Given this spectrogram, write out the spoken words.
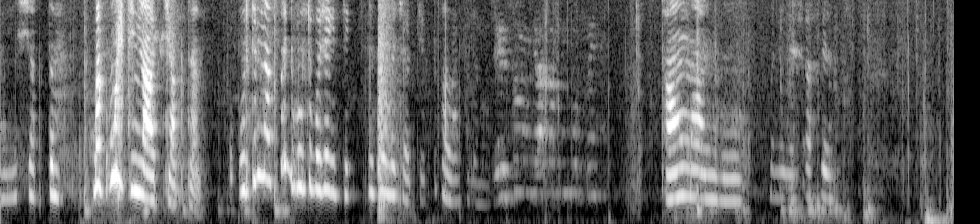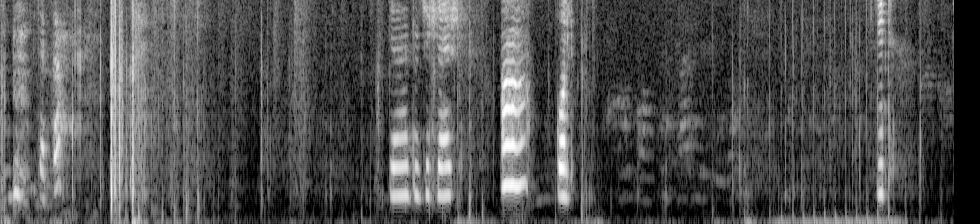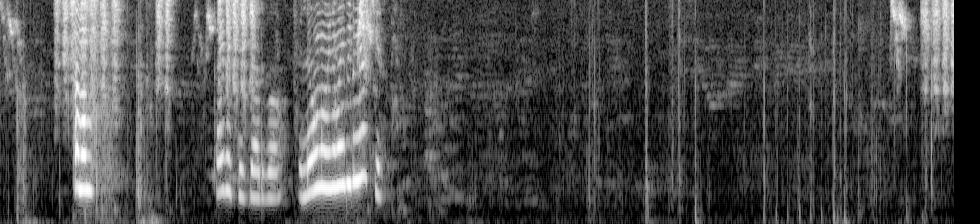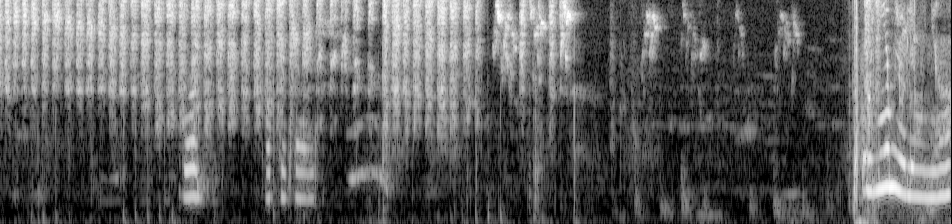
Yanlış yaptım. Bak ultini atacaktın. Ultimle atsaydım ulti boşa gidecek. Ulti ona çarpacaktı falan filan. Tamam anne. Bana ver. Aferin. Bir dakika. Gene görecekler. Aa, gol. Git. Tamam. Kaybedeceğiz galiba. E, Leon oynamayı bilmiyor ki. Gol. Oynayamıyor Leon ya.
